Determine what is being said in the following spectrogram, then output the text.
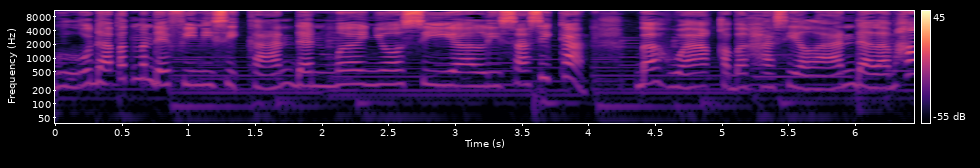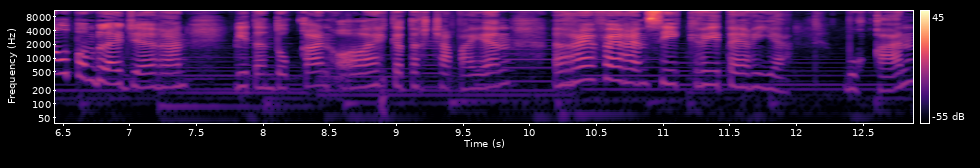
guru dapat mendefinisikan dan menyosialisasikan bahwa keberhasilan dalam hal pembelajaran ditentukan oleh ketercapaian referensi kriteria, bukan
